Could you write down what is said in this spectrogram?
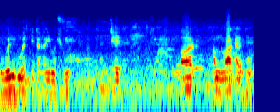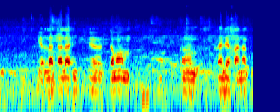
بولی گنبد کی طرح ہی مشہور تھے۔ اور ہم دعا کرتے ہیں کہ اللہ تعالیٰ تمام اہل خانہ کو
